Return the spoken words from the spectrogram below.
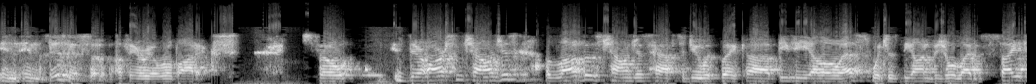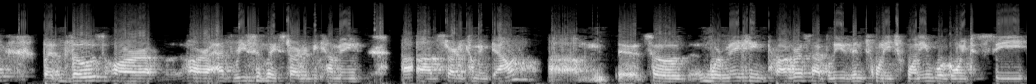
in, in the business of, of aerial robotics. So there are some challenges. A lot of those challenges have to do with like uh, BVLOS, which is Beyond Visual Line of Sight, but those are are have recently started becoming um, started coming down. Um, so we're making progress. I believe in 2020 we're going to see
